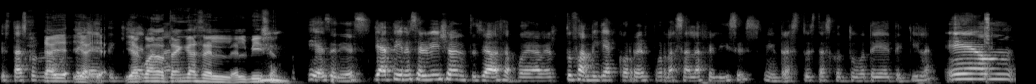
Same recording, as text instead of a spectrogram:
estás con una ya, ya, de Ya cuando tengas el, el Vision. 10 de 10. Ya tienes el Vision, entonces ya vas a poder ver tu familia correr por la sala felices mientras tú estás con tu botella de tequila. Em,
